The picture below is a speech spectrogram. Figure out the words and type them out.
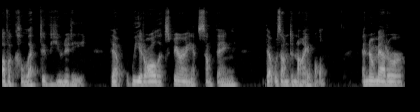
of a collective unity that we had all experienced something that was undeniable and no matter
